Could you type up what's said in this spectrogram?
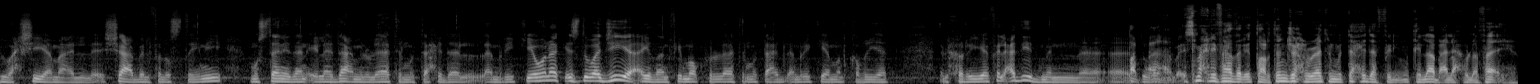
بوحشية مع الشعب الفلسطيني مستندا إلى دعم الولايات المتحدة الأمريكية، هناك ازدواجية أيضا في موقف الولايات المتحدة الأمريكية من قضية الحرية في العديد من آه، طب دول. آه، اسمح لي في هذا الإطار. تنجح الولايات المتحدة في الانقلاب على حلفائها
